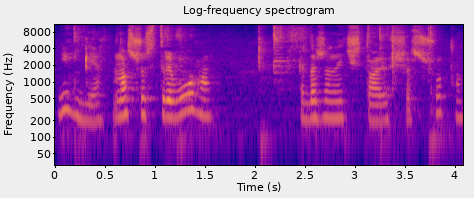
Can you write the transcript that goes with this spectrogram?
Нигде. У нас щось тревога. Я даже не читаю сейчас, что там.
